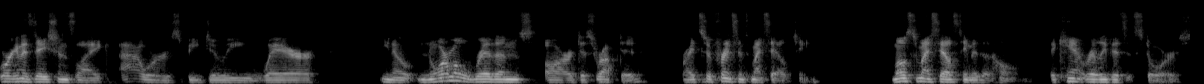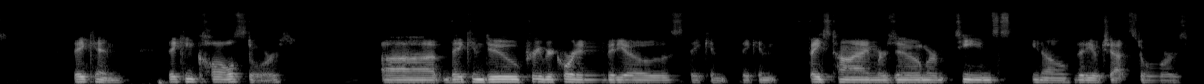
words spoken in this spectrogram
organizations like ours be doing where you know normal rhythms are disrupted, right? So, for instance, my sales team. Most of my sales team is at home they can't really visit stores they can they can call stores uh, they can do pre-recorded videos they can they can facetime or zoom or teams you know video chat stores.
